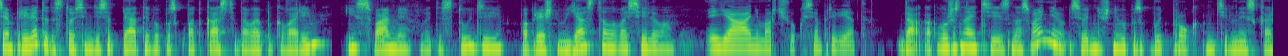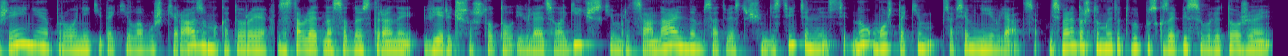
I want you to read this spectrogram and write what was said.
Всем привет, это 175-й выпуск подкаста «Давай поговорим». И с вами в этой студии по-прежнему я, Стала Васильева. И я, Аня Марчук. Всем привет. Да, как вы уже знаете из названия, сегодняшний выпуск будет про когнитивные искажения, про некие такие ловушки разума, которые заставляют нас, с одной стороны, верить, что что-то является логическим, рациональным, соответствующим действительности, но может таким совсем не являться. Несмотря на то, что мы этот выпуск записывали тоже,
